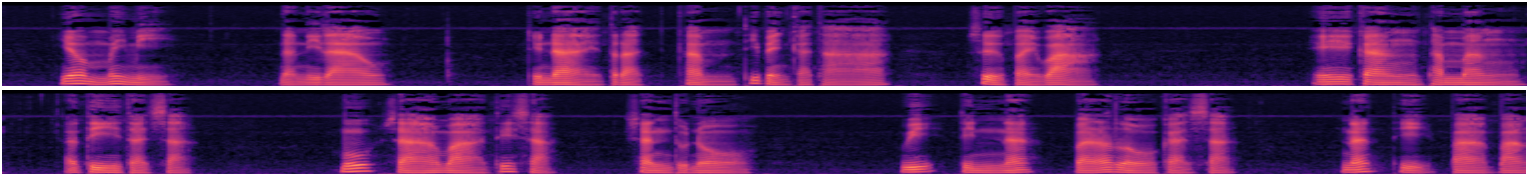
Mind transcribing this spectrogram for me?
ำย่อมไม่มี ดังนี้แล้ว จึงได้ตรัสคำที่เป็นคาถา สื่อไปว่า เอกังธรรมัง อตีตัสสะ มุสาวาทิสะ ชันตุโน วิตินนะปรโลกัสสะ นัตถิปาบัง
